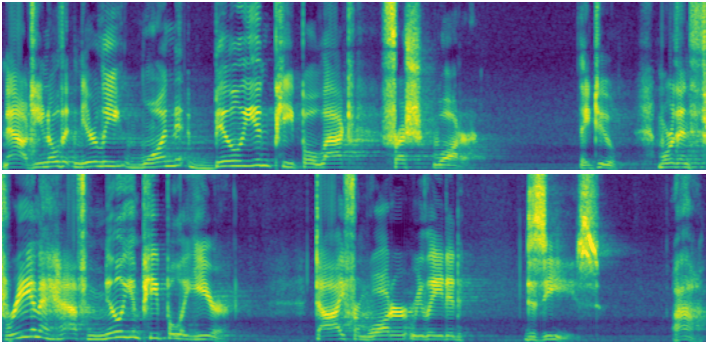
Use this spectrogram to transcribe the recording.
Now, do you know that nearly 1 billion people lack fresh water? They do. More than three and a half million people a year die from water related disease. Wow.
